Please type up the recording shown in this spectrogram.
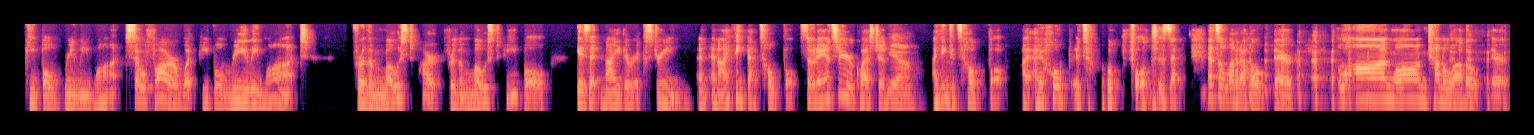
people really want. So far, what people really want, for the most part, for the most people, is at neither extreme. And, and I think that's hopeful. So, to answer your question, yeah. I think it's hopeful. I, I hope it's hopeful. Does that, that's a lot of hope there. Long, long tunnel of hope there.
